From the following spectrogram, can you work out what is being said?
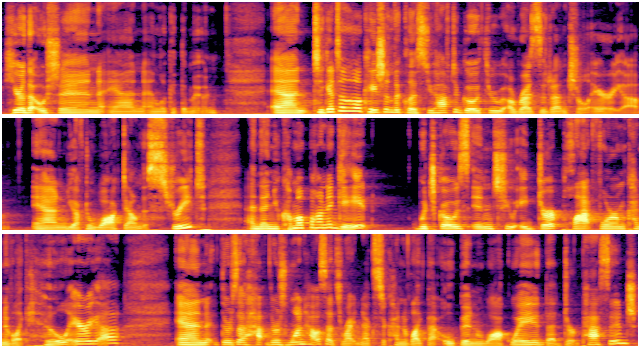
hear the ocean and and look at the moon. And to get to the location of the cliffs, you have to go through a residential area, and you have to walk down the street, and then you come up on a gate which goes into a dirt platform, kind of like hill area. And there's a there's one house that's right next to kind of like that open walkway, that dirt passage.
